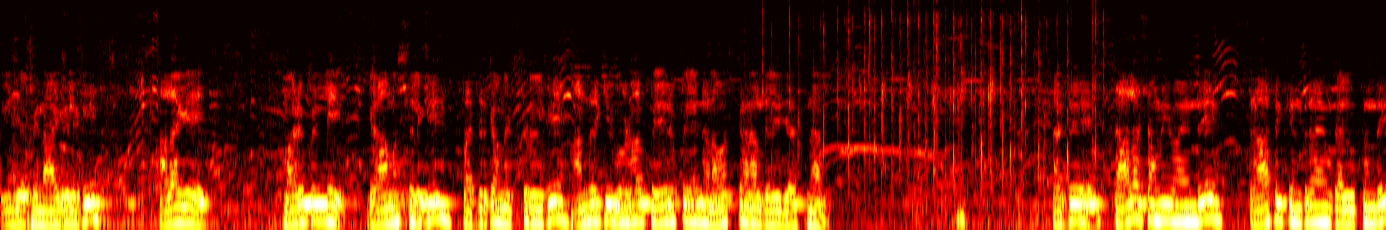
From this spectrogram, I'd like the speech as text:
బీజేపీ నాయకులకి అలాగే మడిపల్లి గ్రామస్తులకి పత్రికా మిత్రులకి అందరికీ కూడా పేరు పేరున నమస్కారాలు తెలియజేస్తున్నాను. అయితే చాలా సమయం అయింది ట్రాఫిక్ అంతరాయం కలుగుతుంది.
